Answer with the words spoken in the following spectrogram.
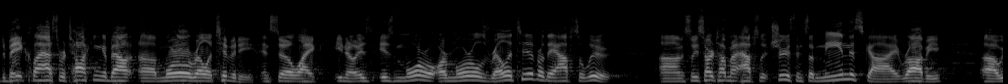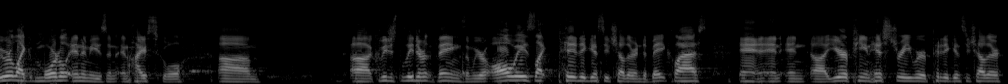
debate class. We're talking about uh, moral relativity. And so, like, you know, is, is moral, are morals relative or are they absolute? Um, so we started talking about absolute truth. And so me and this guy, Robbie, uh, we were like mortal enemies in, in high school. Um, uh, we just believe different things, and we were always like pitted against each other in debate class and in uh, European history. We were pitted against each other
